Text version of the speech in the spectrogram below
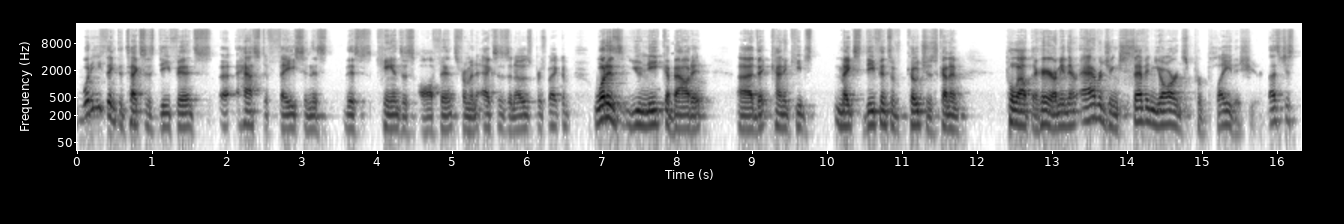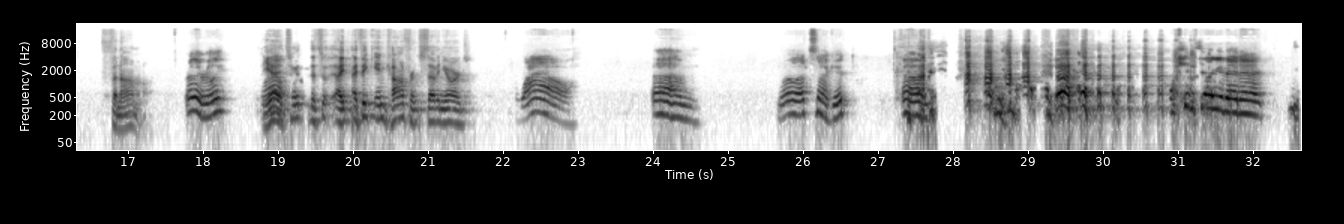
What do you think the Texas defense uh, has to face in this this Kansas offense from an X's and O's perspective? What is unique about it uh, that kind of keeps makes defensive coaches kind of pull out their hair. I mean, they're averaging seven yards per play this year. That's just phenomenal. Really, really? Wow. Yeah, I, I, think in conference seven yards. Wow. Um. Well, that's not good. Um, I can tell you that uh,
